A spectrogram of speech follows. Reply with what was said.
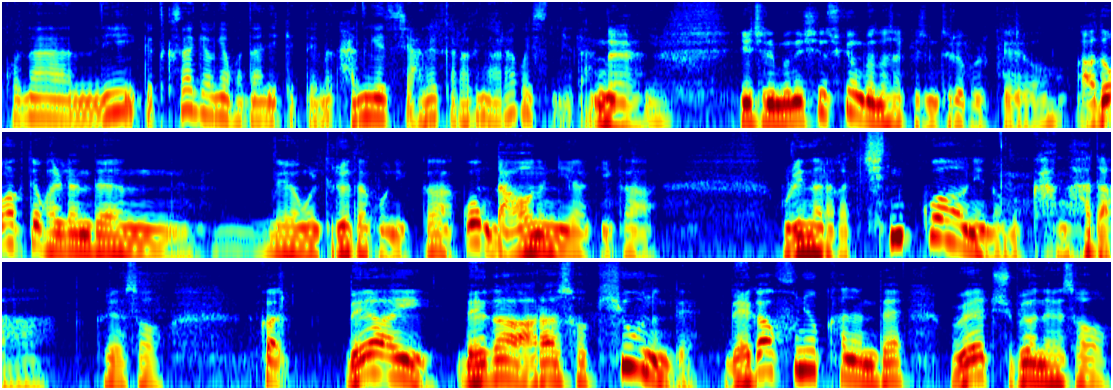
권한이 그 특사경의 권한이 있기 때문에 가능해지지 않을까라고 생각을 하고 있습니다. 네. 예. 이 질문은 신수경 변호사께 좀 드려볼게요. 아동학대 관련된 내용을 들여다 보니까 꼭 나오는 이야기가 우리나라가 친권이 너무 강하다. 그래서 그러니까 내 아이 내가 알아서 키우는데 내가 훈육하는데 왜 주변에서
